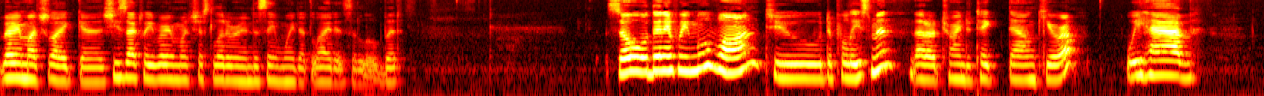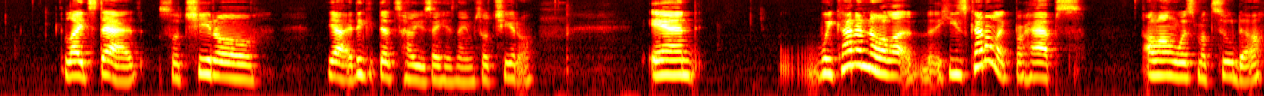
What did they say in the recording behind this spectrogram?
very much like uh, she's actually very much just Slytherin in the same way that Light is a little bit. So then, if we move on to the policemen that are trying to take down Kira, we have Light's dad, Soichiro. Yeah, I think that's how you say his name, Soichiro. And we kind of know a lot. He's kind of like perhaps, along with Matsuda,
